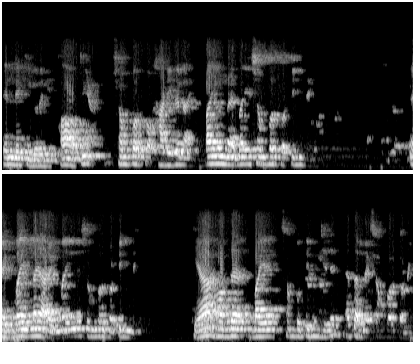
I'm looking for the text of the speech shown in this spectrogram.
এলে কি করে দিই সম্পর্ক হারিয়ে ফেলায় বাইর নাই বাই সম্পর্ক ঠিক নেই। এক বাইলাই আর এক বাইলে সম্পর্ক ঠিক নেই। ইয়া হদ্দা বায়ে সম্পত্তি বুঝিলেন এতাল্লাই সম্পর্ক নেই,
